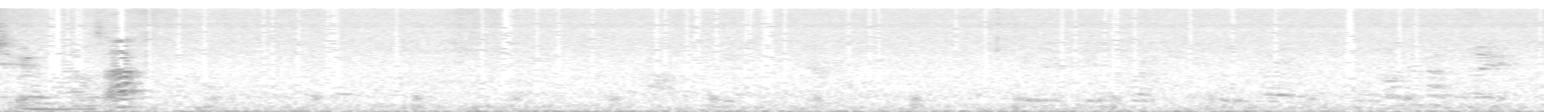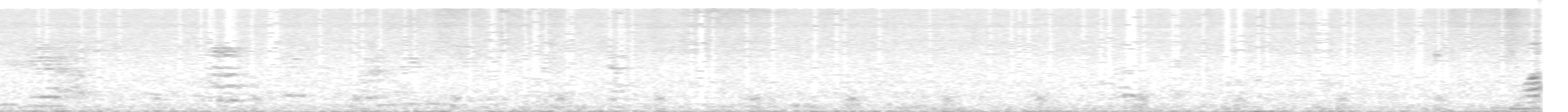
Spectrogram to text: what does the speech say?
Two mils up. One.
